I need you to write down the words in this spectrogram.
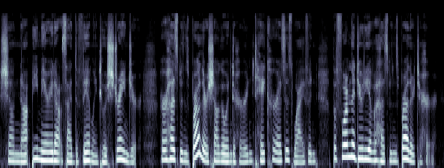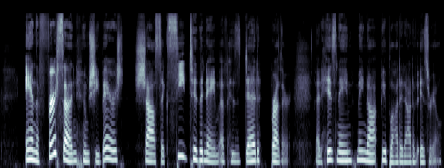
shall not be married outside the family to a stranger. Her husband's brother shall go into her and take her as his wife and perform the duty of a husband's brother to her. And the first son whom she bears shall succeed to the name of his dead brother, that his name may not be blotted out of Israel.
